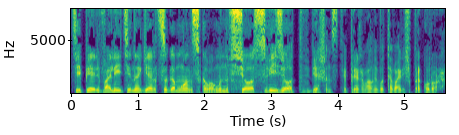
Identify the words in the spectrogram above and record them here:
теперь валите на герцога Монского, он все свезет!» — в бешенстве прервал его товарищ прокурора.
